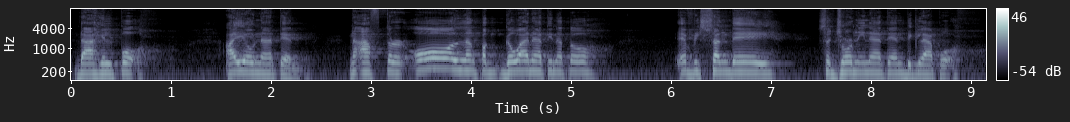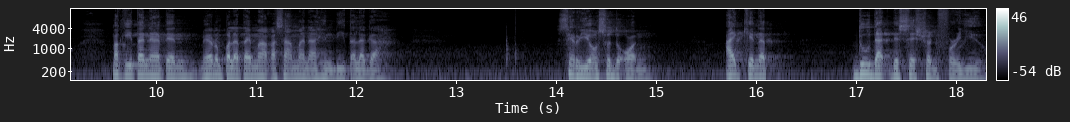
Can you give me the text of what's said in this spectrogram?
dahil po ayaw natin na after all ng paggawa natin na to, every Sunday, sa journey natin, bigla po, makita natin, meron pala tayong mga kasama na hindi talaga seryoso doon. I cannot do that decision for you.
